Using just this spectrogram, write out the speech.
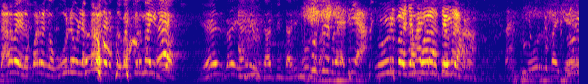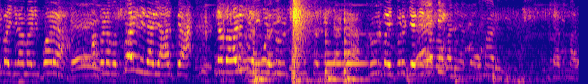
தலைவையில போடுறங்க ஊரை உள்ள கால் எடுத்து வைக்கிறமா இல்லையா ஏதுக்கா ஏன் இவருக்கு நம்ம அடி போறா. அப்ப நம்ம கோயில் வினாடி ஆத்தா. நம்ம அடுப்பு கொடுக்க சுமார். சுமார்?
